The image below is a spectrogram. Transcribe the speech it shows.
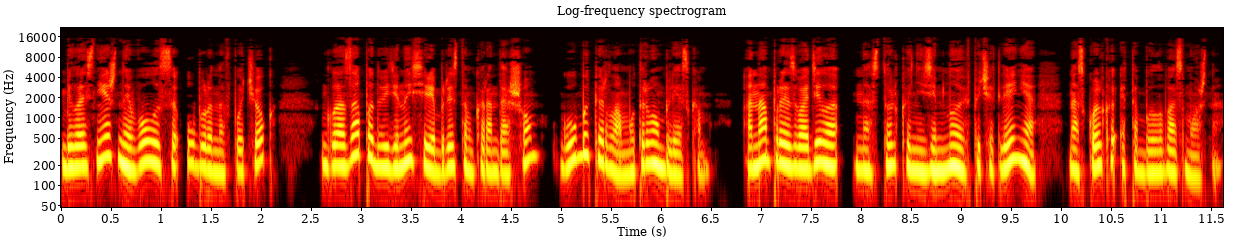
Белоснежные волосы убраны в пучок, глаза подведены серебристым карандашом, губы перламутровым блеском. Она производила настолько неземное впечатление, насколько это было возможно.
